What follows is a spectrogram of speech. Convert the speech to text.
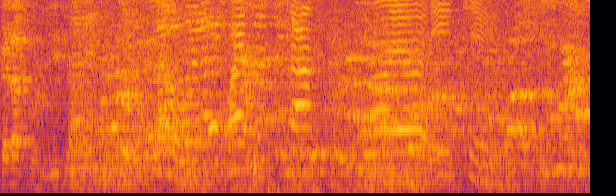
So, what's wire it is?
